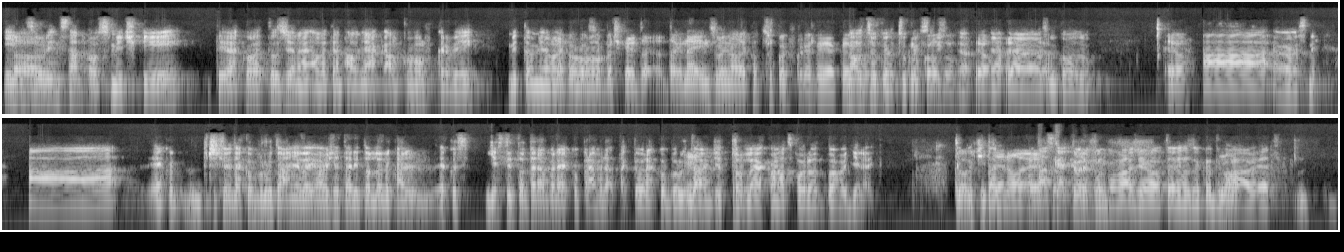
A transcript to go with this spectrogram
Inzulin uh. snad osmičky, ty jako letos, že ne, ale ten al, nějak alkohol v krvi by to mělo ne, jako... Počkej, počkej to, tak ne inzulin, ale jako cukr v krvi. Jako, no cukr, cukr, glukózu. Jo, jo, jo, jo, jo. Jo. A jo, jasný. A jako přišlo mi to jako brutálně zajímavé, že tady tohle dokáže, jako, jestli to teda bude jako pravda, tak to bude jako brutálně, mm. že tohle jako nadspou do, do hodinek. To jako určitě, no. Otázka, jak to bude fungovat, že jo, to je jako druhá no, věc.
